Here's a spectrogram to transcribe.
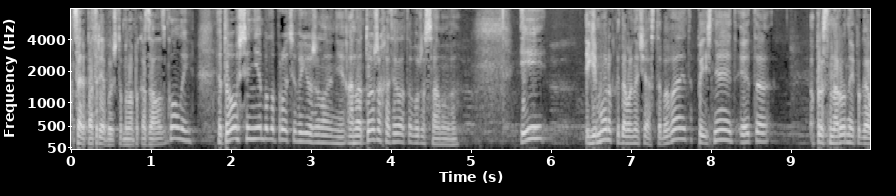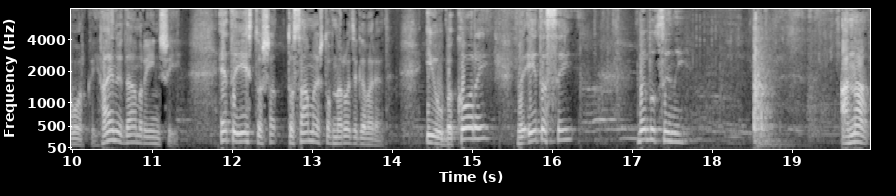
царь потребует, чтобы она показалась голой, это вовсе не было против ее желания. Она тоже хотела того же самого. И Гемор, как довольно часто бывает, поясняет это простонародной поговоркой. Хайну дамры инший. Это есть то, то самое, что в народе говорят. И у бекорой, в этасей, бебуциной. Она,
